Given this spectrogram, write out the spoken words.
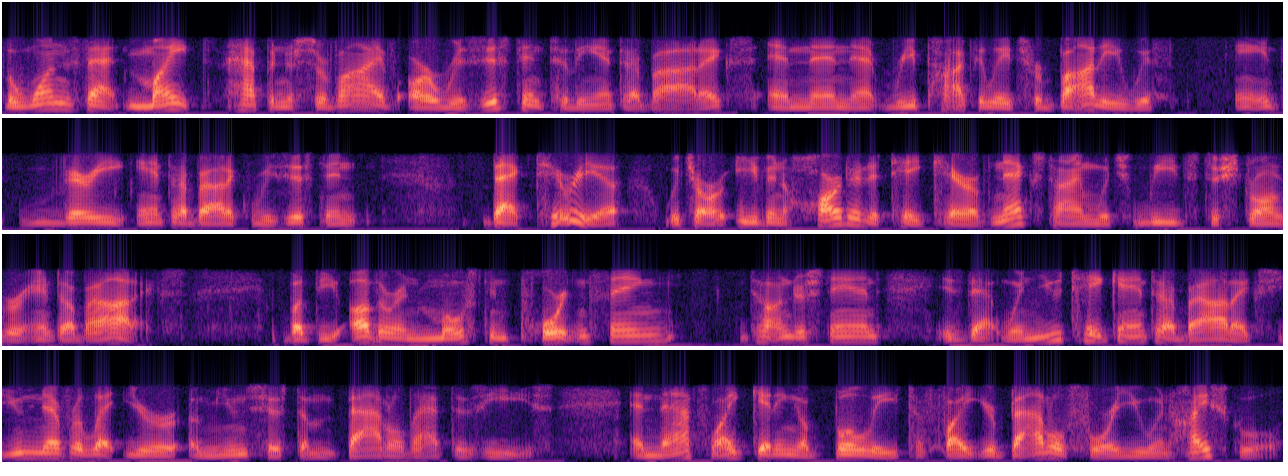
The ones that might happen to survive are resistant to the antibiotics, and then that repopulates her body with a, very antibiotic resistant bacteria, which are even harder to take care of next time, which leads to stronger antibiotics. But the other and most important thing to understand is that when you take antibiotics, you never let your immune system battle that disease. And that's like getting a bully to fight your battles for you in high school.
